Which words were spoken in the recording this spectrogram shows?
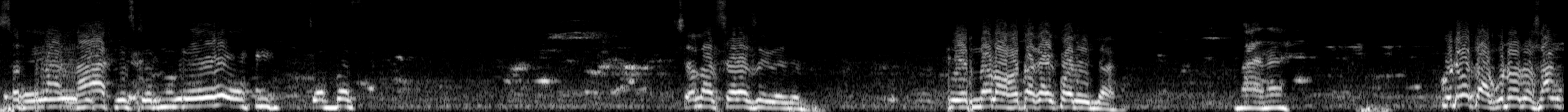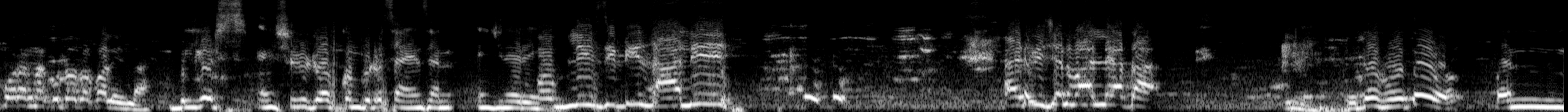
सतरा लाख. करू नको रे. बस. चला चला सगळेजण तेरणाला होता काय कॉलेजला नाही नाही. कुठे होता? कुठे होता? सांग पोरांना कुठे होता कॉलेजला Bill Gates institute of computer science and engineering publicity झाली. ऍडमिशन वाढले आता. तिथं होतो. पण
